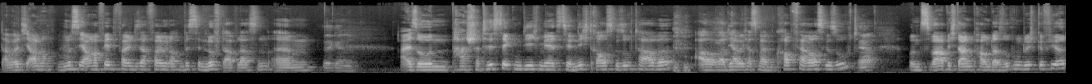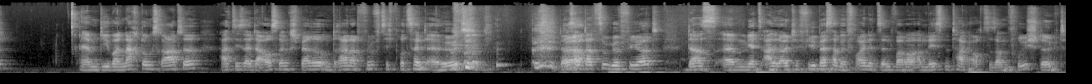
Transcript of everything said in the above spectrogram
da würde ich auch noch, muss ich auch auf jeden Fall in dieser Folge noch ein bisschen Luft ablassen. Ähm, Sehr gerne. Also ein paar Statistiken, die ich mir jetzt hier nicht rausgesucht habe, aber die habe ich aus meinem Kopf herausgesucht. Ja. Und zwar habe ich da ein paar Untersuchungen durchgeführt. Ähm, die Übernachtungsrate hat sich seit der Ausgangssperre um 350% erhöht. Das Ja. hat dazu geführt, dass ähm, jetzt alle Leute viel besser befreundet sind, weil man am nächsten Tag auch zusammen frühstückt.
